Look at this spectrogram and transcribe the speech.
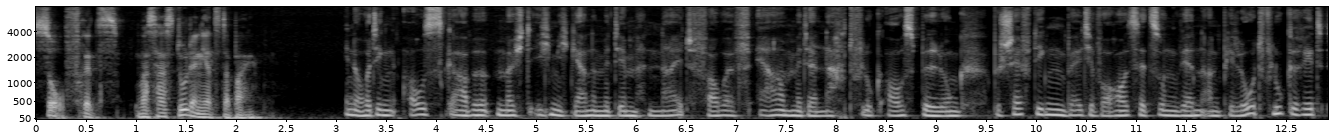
So, Fritz, was hast du denn jetzt dabei? In der heutigen Ausgabe möchte ich mich gerne mit dem Night VFR, mit der Nachtflugausbildung beschäftigen. Welche Voraussetzungen werden an Pilot, Fluggerät,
